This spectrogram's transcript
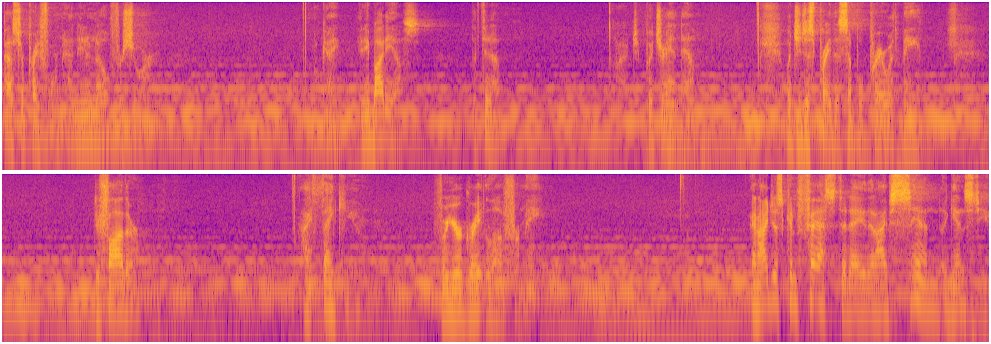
Pastor, pray for me. I need to know for sure. Anybody else? Lift it up. All right, you put your hand down. Would you just pray this simple prayer with me? Dear Father, I thank you for your great love for me. And I just confess today that I've sinned against you.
